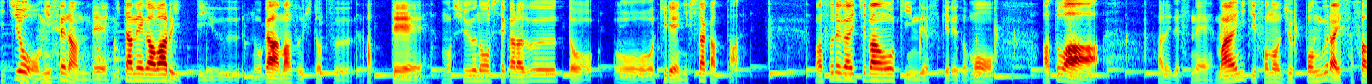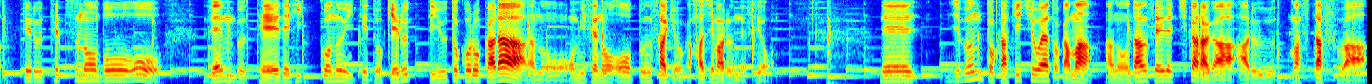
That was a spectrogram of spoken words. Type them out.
一応お店なんで見た目が悪いっていうのがまず一つあってもう収納してからずっと綺麗にしたかった、まあ、それが一番大きいんですけれどもあとはあれですね毎日その10本ぐらい刺さってる鉄の棒を全部手で引っこ抜いてどけるっていうところからあのお店のオープン作業が始まるんですよ。で自分とか父親とか、まあ、あの男性で力がある、まあ、スタッフは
